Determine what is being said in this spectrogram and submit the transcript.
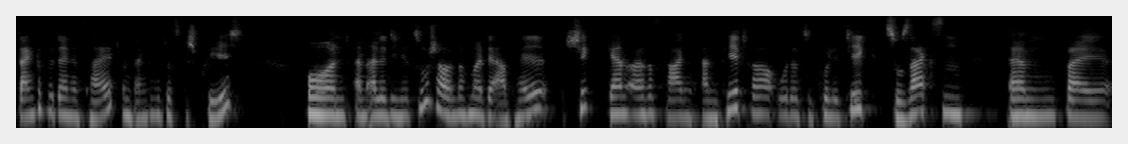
danke für deine Zeit und danke für das Gespräch. Und an alle, die hier zuschauen, nochmal der Appell, schickt gern eure Fragen an Petra oder zu Politik, zu Sachsen, ähm, bei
